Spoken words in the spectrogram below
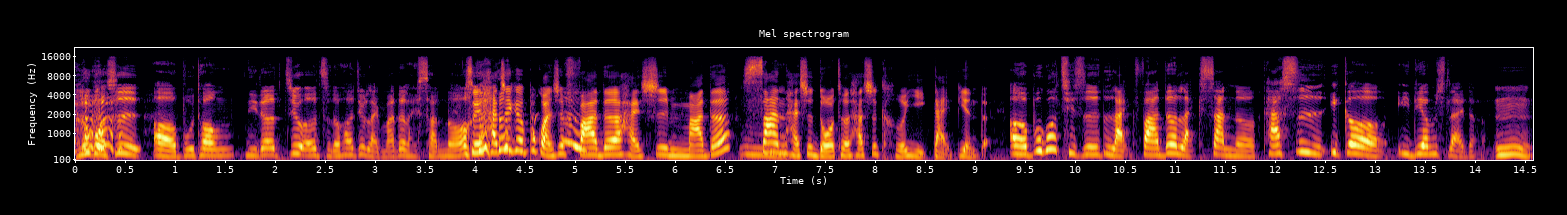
如果是是，呃，普通，你的舅儿子的话就来 mother 来 son 哦，所以他这个不管是 father 还是 mother son 还是 daughter，他是可以改变的。呃，不过其实 like father like son 呢，它是一个 idioms 来的。嗯，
